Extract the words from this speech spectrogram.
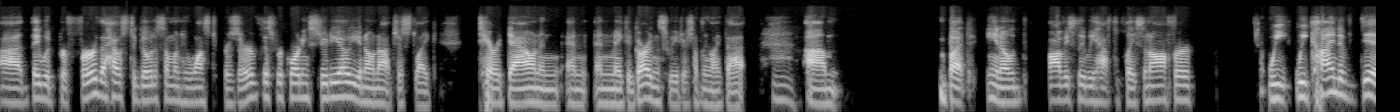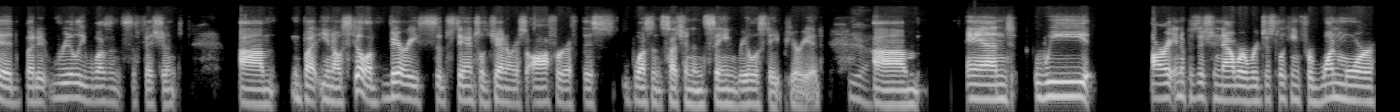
Uh, they would prefer the house to go to someone who wants to preserve this recording studio, you know, not just like tear it down and and and make a garden suite or something like that. Mm. Um, but you know, obviously, we have to place an offer. We we kind of did, but it really wasn't sufficient. Um, but you know, still a very substantial, generous offer if this wasn't such an insane real estate period. Yeah. Um, and we are in a position now where we're just looking for one more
